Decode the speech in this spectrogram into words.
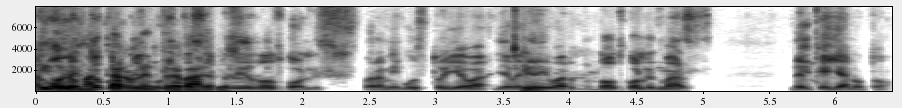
Digo, lo marcaron entre varios. Dos goles. Para mi gusto lleva, debería llevar dos goles más del que ya anotó.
